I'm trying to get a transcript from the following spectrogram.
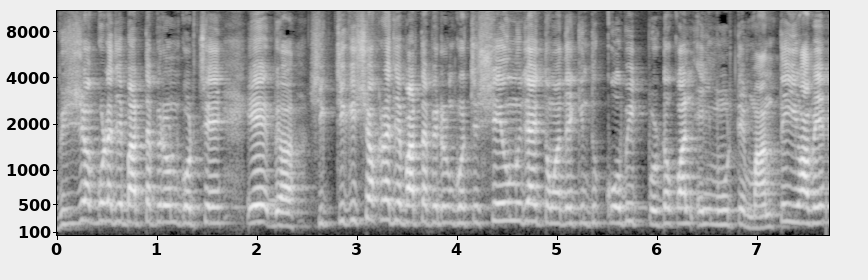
বিশেষজ্ঞরা যে বার্তা প্রেরণ করছে, এ চিকিৎসকরা যে বার্তা প্রেরণ করছে সেই অনুযায়ী তোমাদের কিন্তু কোভিড প্রোটোকল এই মুহূর্তে মানতেই হবে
